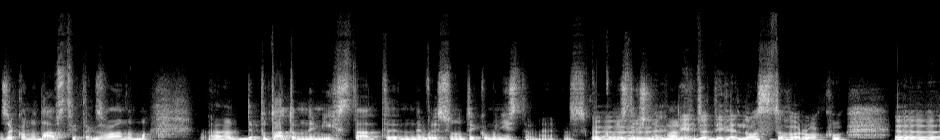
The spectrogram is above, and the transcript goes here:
законодавстві, так званому, е, депутатом не міг стати невисунутий комуністами з комуністичної Е, партії. Не до 90-го року. Е,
